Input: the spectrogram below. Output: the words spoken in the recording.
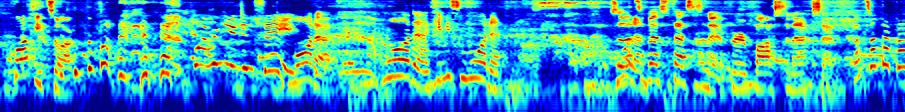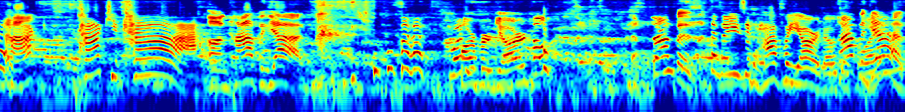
Coffee talk. what were you just saying? Water. Water. Give me some water. So Water. that's the best test, isn't it, for Boston accent? That's not that bad. Pack Pack your car. on Harvard Yard. What? Harvard Yard. Oh, Harvard. I thought you said half a yard. I was like, Harvard what? Yard.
